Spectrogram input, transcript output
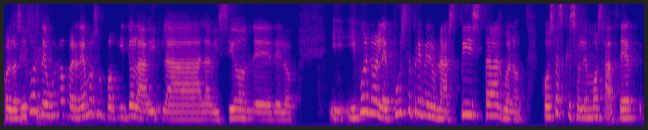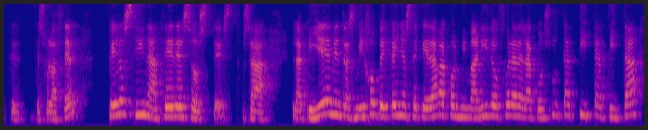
con los hijos de uno perdemos un poquito la, visión de, lo... Y, y, bueno, le puse primero unas pistas, bueno, cosas que solemos hacer, que, que suelo hacer, pero sin hacer esos test. O sea, la pillé mientras mi hijo pequeño se quedaba con mi marido fuera de la consulta, tita, tita,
